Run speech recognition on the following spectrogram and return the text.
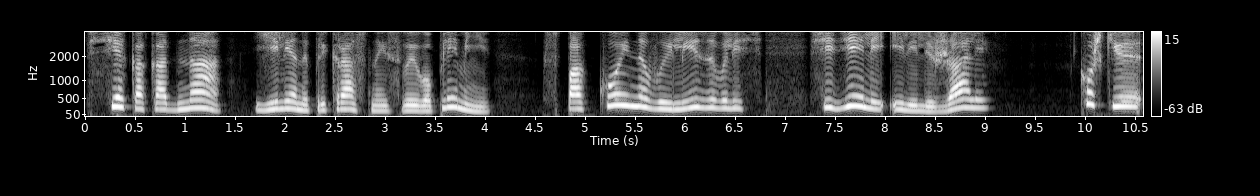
все как одна Елены Прекрасные своего племени, спокойно вылизывались, сидели или лежали. Кошки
